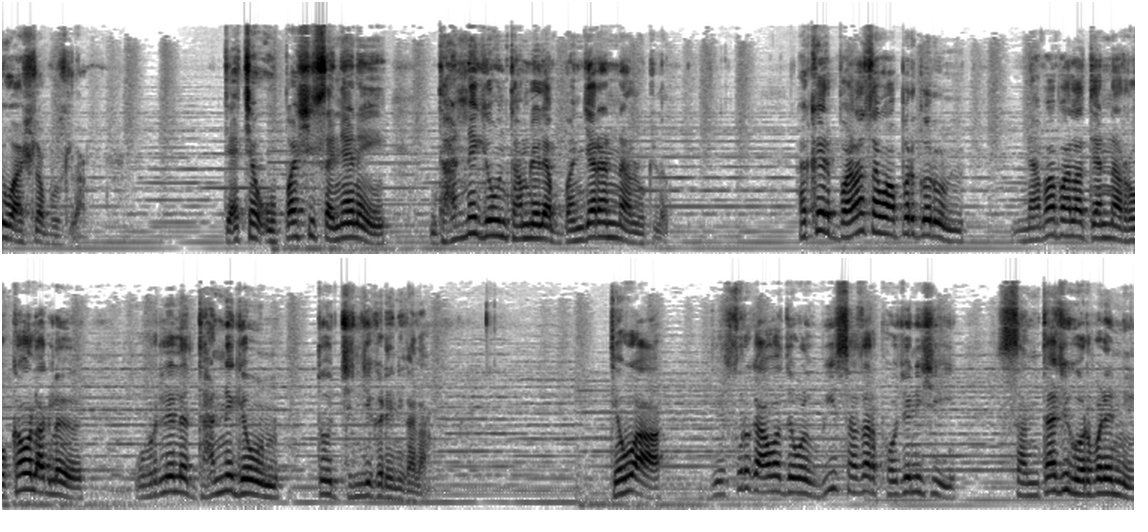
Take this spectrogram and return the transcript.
वाशला पोचला त्याच्या उपाशी सैन्याने धान्य घेऊन थांबलेल्या बंजारांना लुटलं. अखेर बळाचा वापर करून नवाबाला त्यांना रोखावं लागलं उरलेलं धान्य घेऊन तो जिंजीकडे निघाला. तेव्हा देसूर गावाजवळ वीस हजार फौजनीशी संताजी घोरपड्यांनी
